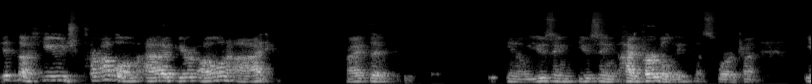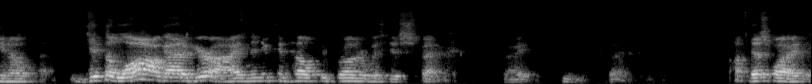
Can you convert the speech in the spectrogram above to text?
Get the huge problem out of your own eye, right? That, you know, using, using hyperbole, that's word I'm trying, you know, get the log out of your eye and then you can help your brother with his speck, right? So, uh, that's why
